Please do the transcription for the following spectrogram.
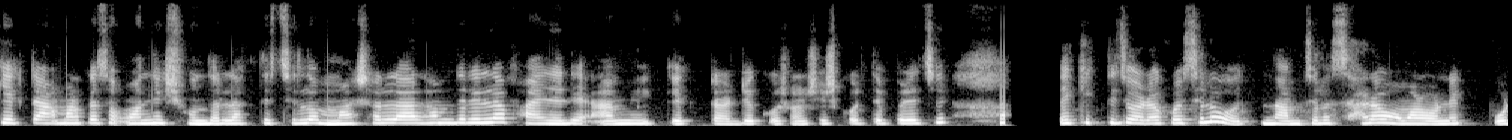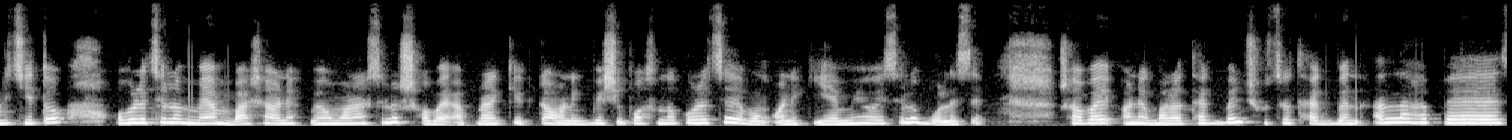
কেকটা আমার কাছে অনেক সুন্দর লাগতেছিল। মাসাল্লাহ আলহামদুলিল্লাহ ফাইনালি আমি কেকটা ডেকোরেশন শেষ করতে পেরেছি। কেকটি অর্ডার করেছিল, নাম ছিল সারাও আমার অনেক পরিচিত। ও বলেছিল ম্যাম বাসায় অনেক মেহমান আসছিল, সবাই আপনার কেকটা অনেক বেশি পছন্দ করেছে এবং অনেক ইয়ামি হয়েছিল, বলেছে। সবাই অনেক ভালো থাকবেন, সুস্থ থাকবেন। আল্লাহ হাফেজ।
